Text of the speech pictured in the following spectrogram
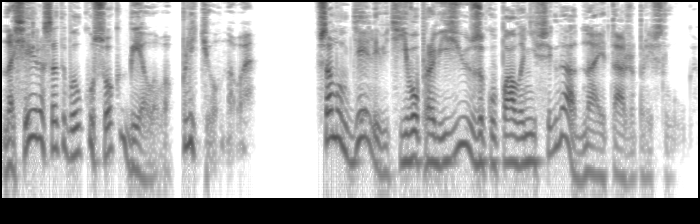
На сей раз это был кусок белого, плетеного. В самом деле ведь его провизию закупала не всегда одна и та же прислуга.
